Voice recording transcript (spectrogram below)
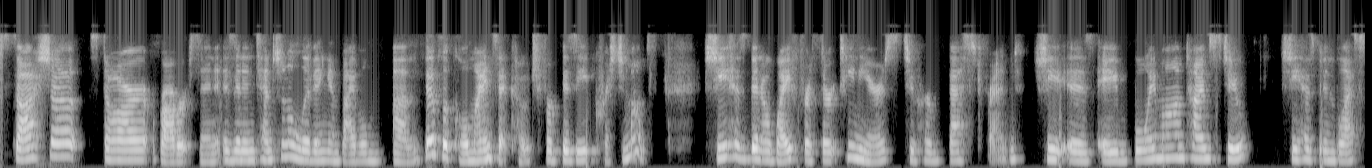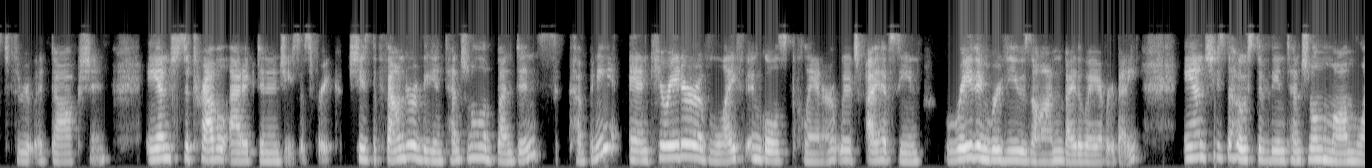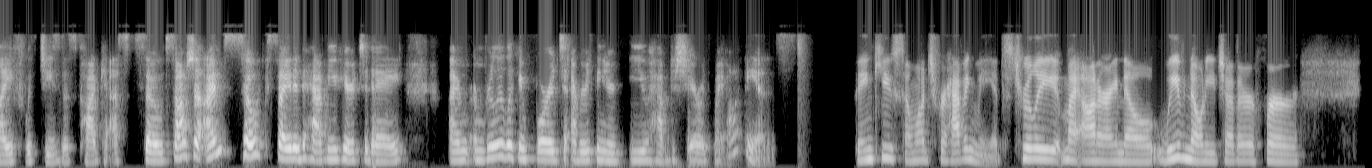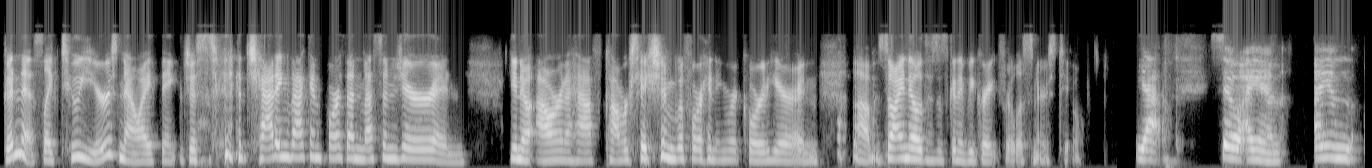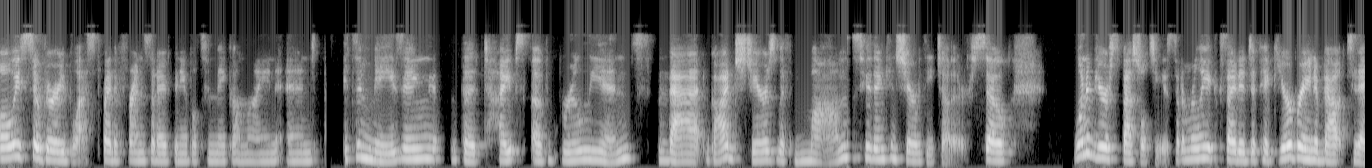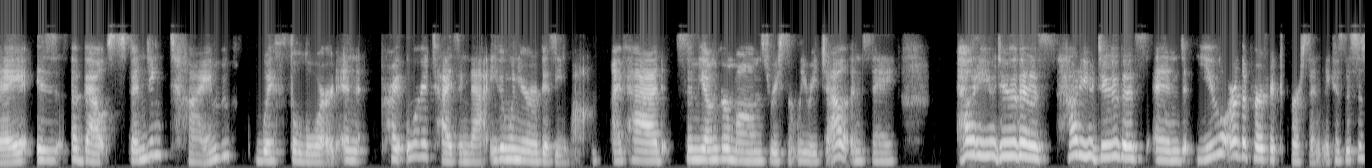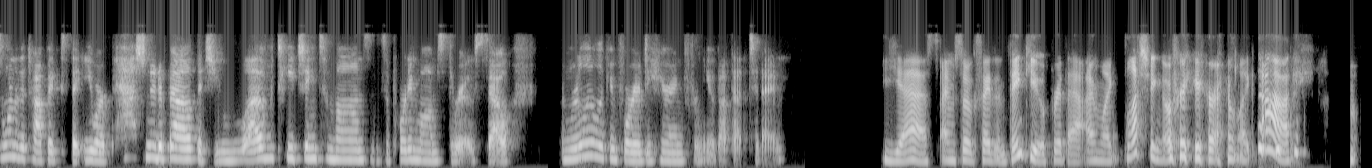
Sasha Star Robertson is an intentional living and Bible um, biblical mindset coach for busy Christian moms. She has been a wife for 13 years to her best friend. She is a boy mom times two. She has been blessed through adoption and she's a travel addict and a Jesus freak. She's the founder of the Intentional Abundance Company and curator of Life and Goals Planner, which I have seen raving reviews on, by the way, everybody. And she's the host of the Intentional Mom Life with Jesus podcast. So, Sasha, I'm so excited to have you here today. I'm, I'm really looking forward to everything you have to share with my audience. Thank you so much for having me. It's truly my honor. I know we've known each other for goodness, like two years now, I think, just chatting back and forth on Messenger and, you know, hour and a half conversation before hitting record here. And um, so I know this is going to be great for listeners too. Yeah. So I am. I am always so very blessed by the friends that I've been able to make online. And it's amazing the types of brilliance that God shares with moms who then can share with each other. So one of your specialties that I'm really excited to pick your brain about today is about spending time with the Lord and prioritizing that even when you're a busy mom. I've had some younger moms recently reach out and say, How do you do this? How do you do this? And you are the perfect person because this is one of the topics that you are passionate about, that you love teaching to moms and supporting moms through. So I'm really looking forward to hearing from you about that today. Yes, I'm so excited. And thank you for that. I'm like blushing over here. I'm like, ah,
